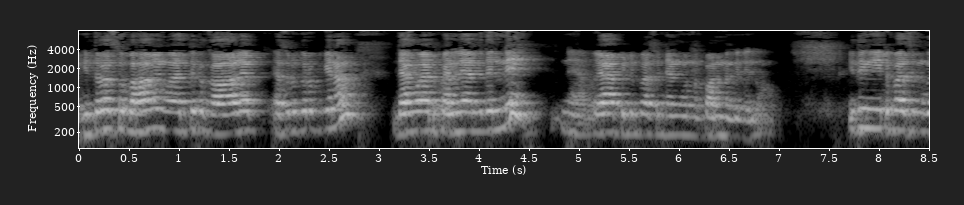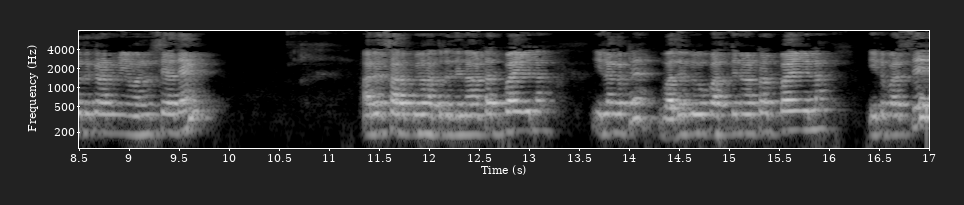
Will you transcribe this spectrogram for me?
හිතව ස්වභාවෙන් ඇත්තක කාලයක් ඇසුරු කරපු කෙන දැන්වාට පැල්ලයන්න දෙන්නේ නෑ. ඔයා පිටි පස්ස දැන් ඔන්න පන්නගෙනවා ඉතින් ඊට පස්ස මොකද කරන්න මේ මනුස්්‍යය දැන්? අර සර්පය හතර දෙනාටත් බයි වෙලා ඊළඟට වදකව පස් දෙනාටත් බය වෙලා ඊට පස්සේ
